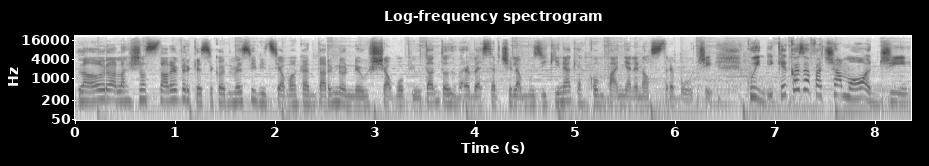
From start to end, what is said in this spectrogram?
Laura lascia stare perché secondo me se iniziamo a cantare non ne usciamo più, tanto dovrebbe esserci la musichina che accompagna le nostre voci. Quindi che cosa facciamo oggi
